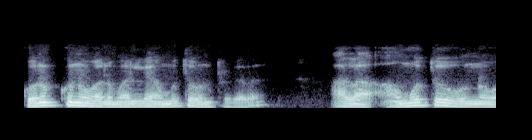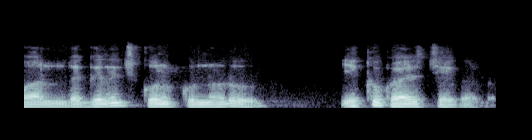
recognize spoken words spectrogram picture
కొనుక్కున్న వాళ్ళు మళ్ళీ అమ్ముతూ ఉంటారు కదా అలా అమ్ముతూ ఉన్న వాళ్ళ దగ్గర నుంచి కొనుక్కున్నాడు ఎక్కువ కాయిన్స్ చేయగలడు.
